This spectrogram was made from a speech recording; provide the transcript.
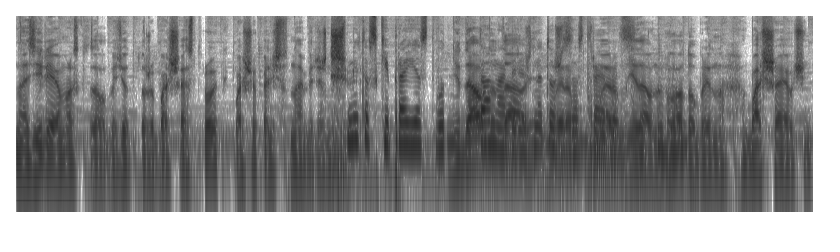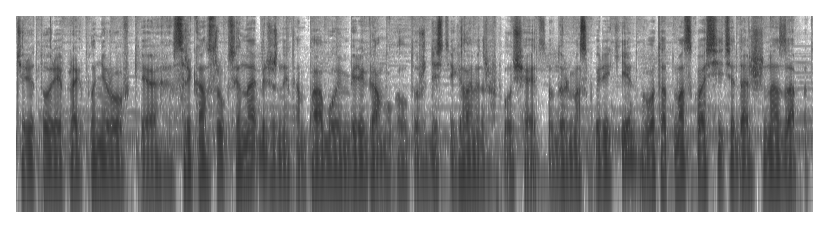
На Зиле, я вам рассказал, идет тоже большая стройка, большое количество набережных. Шмитовский проезд, вот недавно, та набережная да, тоже мэром, застраивается. Мэром недавно угу. была одобрена большая очень территория, проект планировки с реконструкцией набережной, там по обоим берегам, около тоже 10 километров получается вдоль Москвы-реки. Вот от Москва-Сити дальше на запад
